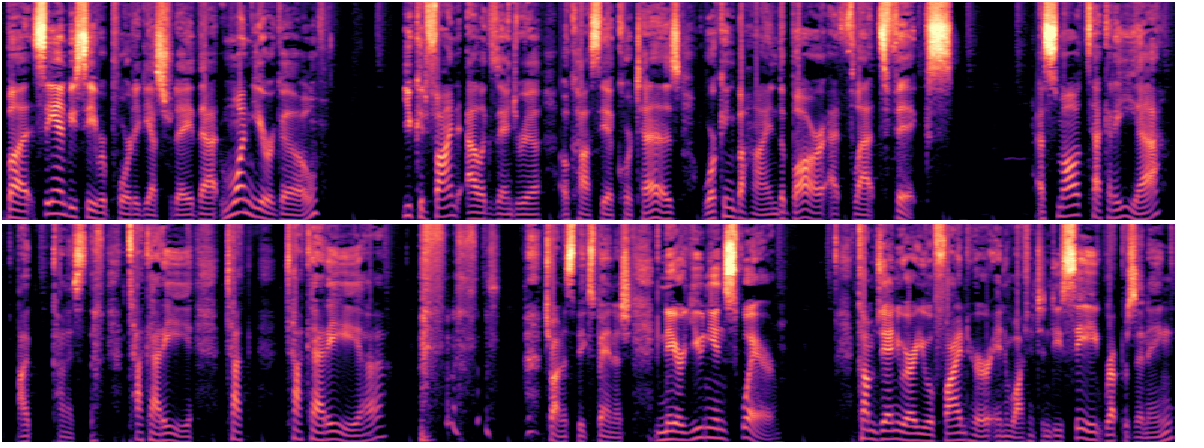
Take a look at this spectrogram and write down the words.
But CNBC reported yesterday that one year ago, you could find Alexandria Ocasio Cortez working behind the bar at Flats Fix. A small taqueria, I kind of, taqueria, tac, taqueria. trying to speak Spanish, near Union Square. Come January, you will find her in Washington, D.C., representing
